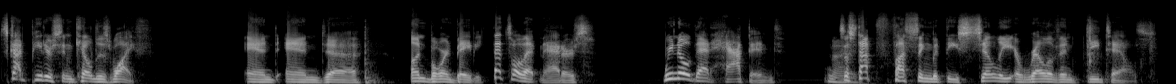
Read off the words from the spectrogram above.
Scott Peterson killed his wife and and uh, unborn baby. That's all that matters. We know that happened. So stop fussing with these silly, irrelevant details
